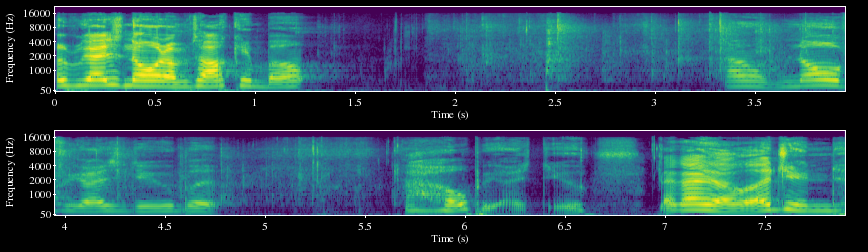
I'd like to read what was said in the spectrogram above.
If you guys know what I'm talking about. I don't know if you guys do, but I hope you guys do. That guy's a legend.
